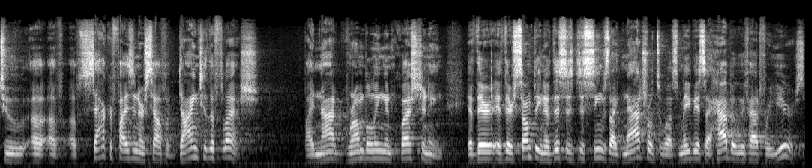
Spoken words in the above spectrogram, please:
to, uh, of, of sacrificing ourselves, of dying to the flesh by not grumbling and questioning. If, there, if there's something, if this is, just seems like natural to us, maybe it's a habit we've had for years,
